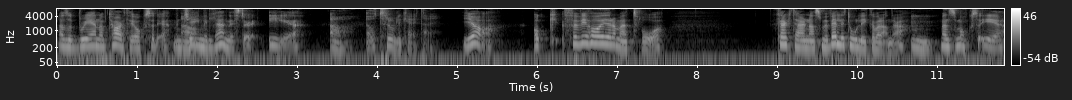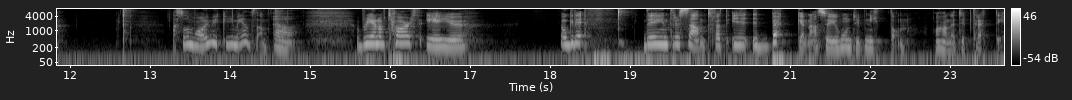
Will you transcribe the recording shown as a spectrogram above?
Alltså Brienne of Tarth är också det, men Ja. Jamie Lannister är... Ja, en otrolig karaktär. Ja. Och för vi har ju de här två karaktärerna som är väldigt olika varandra. Mm. Men som också är... Alltså de har ju mycket gemensamt. Ja. Och Brienne of Tarth är ju... Och det, det är intressant för att i, i böckerna så är ju hon typ 19 och han är typ 30.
